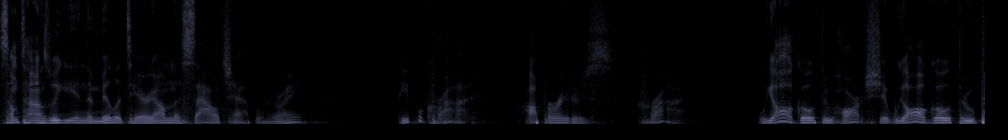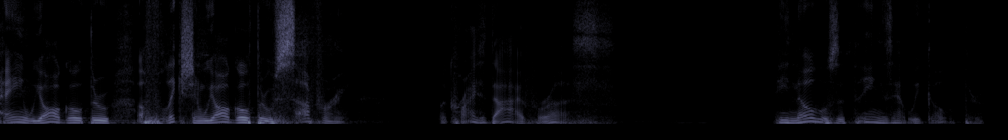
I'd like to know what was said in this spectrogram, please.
Sometimes we get in the military, I'm the SAL chaplain, right? People cry, operators cry. We all go through hardship. We all go through pain. We all go through affliction. We all go through suffering. But Christ died for us. He knows the things that we go through.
